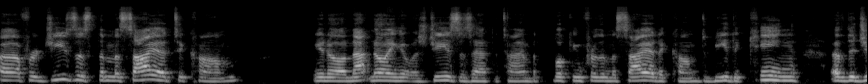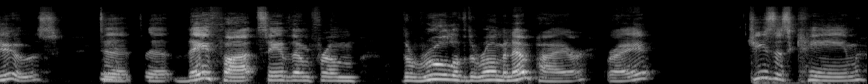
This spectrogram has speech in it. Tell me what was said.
uh, for Jesus, the Messiah, to come, you know, not knowing it was Jesus at the time, but looking for the Messiah to come to be the king of the Jews, to, yeah. to they thought save them from the rule of the Roman Empire, right? Jesus came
